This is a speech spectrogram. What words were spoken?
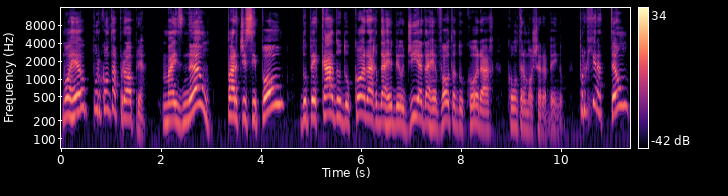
Morreu por conta própria, mas não participou do pecado do Korah, da rebeldia, da revolta do Korah contra Moshe Rabbeinu. Por que era tão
